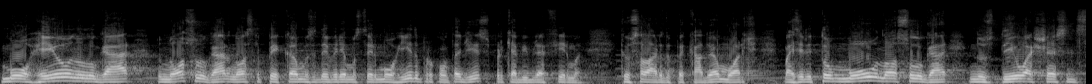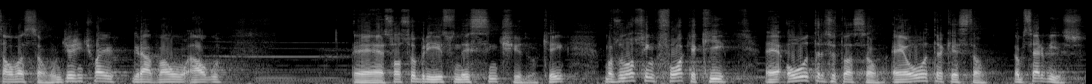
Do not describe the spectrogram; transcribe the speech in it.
morreu no lugar, no nosso lugar, nós que pecamos e deveríamos ter morrido por conta disso, porque a Bíblia afirma que o salário do pecado é a morte, mas ele tomou o nosso lugar e nos deu a chance de salvação. Um dia a gente vai gravar um, algo é, só sobre isso nesse sentido, ok? Mas o nosso enfoque aqui é outra situação, é outra questão. Observe isso.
